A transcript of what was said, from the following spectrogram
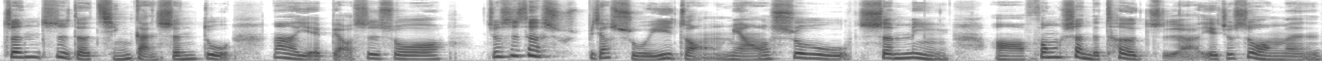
真挚的情感深度，那也表示说。就是这比较属于一种描述生命啊丰盛的特质啊，也就是我们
